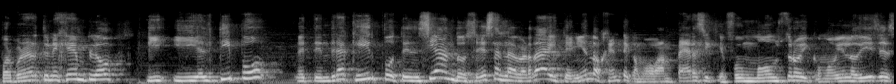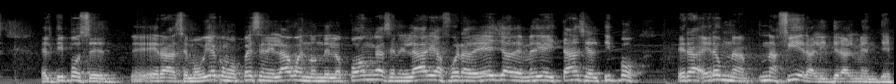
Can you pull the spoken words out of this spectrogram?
por ponerte un ejemplo, y, el tipo tendrá que ir potenciándose, esa es la verdad, y teniendo gente como Van Persie, que fue un monstruo, y como bien lo dices, el tipo se, era, se movía como pez en el agua, en donde lo pongas, en el área, fuera de ella, de media distancia, el tipo era, era una, una, fiera literalmente.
